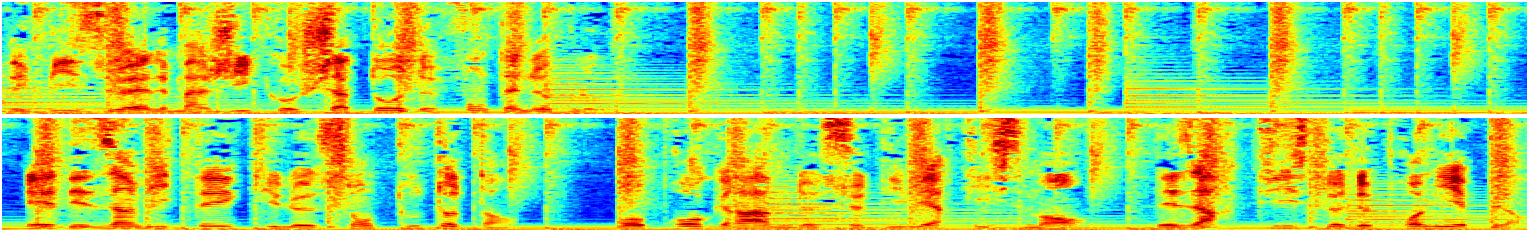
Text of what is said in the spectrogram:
des visuels magiques au château de Fontainebleau. Et des invités qui le sont tout autant. Au programme de ce divertissement, des artistes de premier plan.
